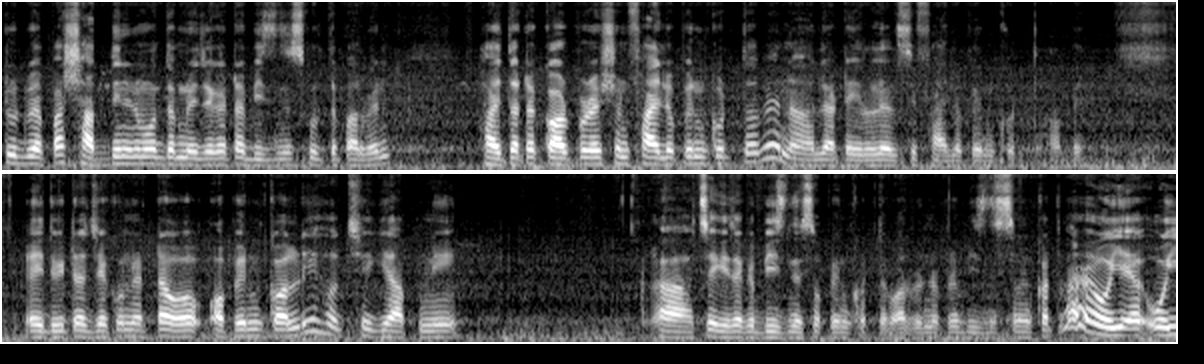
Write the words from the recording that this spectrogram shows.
টুর ব্যাপার। সাত দিনের মধ্যে আপনি এই জায়গাটা বিজনেস খুলতে পারবেন। হয়তো একটা কর্পোরেশন ফাইল ওপেন করতে হবে, না হলে একটা এলএলসি ফাইল ওপেন করতে হবে। এই দুইটা যে কোনো একটা ওপেন করলেই হচ্ছে গিয়ে আপনি হচ্ছে এই জায়গায় বিজনেস ওপেন করতে পারবেন, আপনি বিজনেস ওপেন করতে পারবেন। ওই ওই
